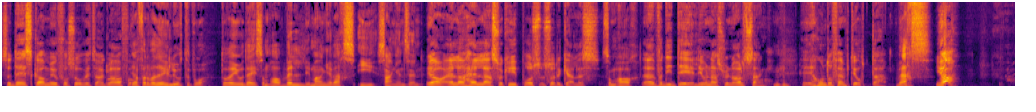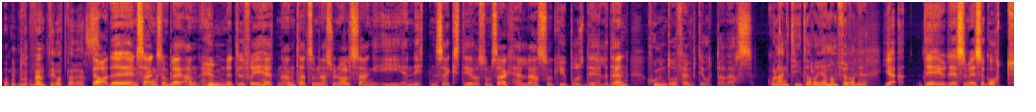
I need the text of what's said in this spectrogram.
Så det skal vi jo for så vidt være glad for. ja, for det var det jeg lurte på. Det er jo de som har veldig mange vers i sangen sin, Ja, eller Hellas og Kypros, som det kalles. som har Ja, For de deler jo nasjonalsang. Eh, 158. vers. Ja! 158 vers. ja! Det er en sang som ble an hymne til friheten antatt som nasjonalsang i 1960, og som sagt, Hellas og Kypros deler den. 158 vers. Hvor lang tid tar det å gjennomføre det? Ja, det er jo det som er så godt,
